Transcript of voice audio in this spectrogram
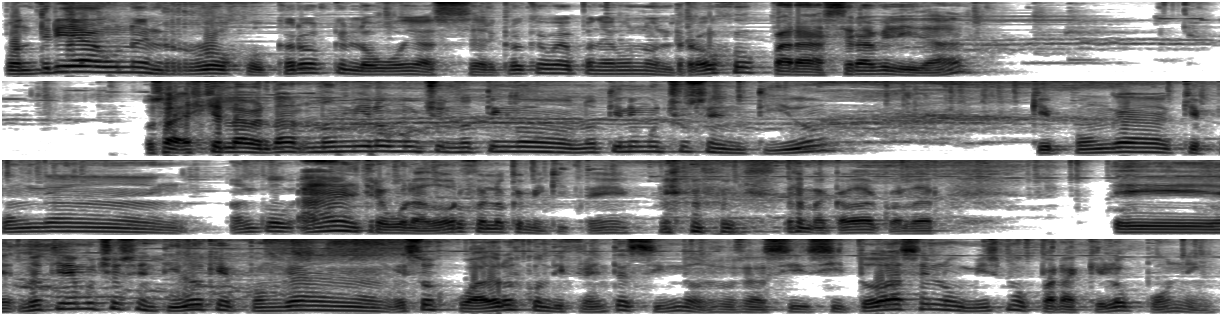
Pondría uno en rojo, creo que lo voy a hacer. Creo que voy a poner uno en rojo para hacer habilidad. O sea, es que la verdad no miro mucho, no tengo, no tiene mucho sentido que ponga, que pongan algo. Ah, el trebulador fue lo que me quité. me acabo de acordar. Eh, no tiene mucho sentido que pongan esos cuadros con diferentes signos. O sea, si, si todos hacen lo mismo, ¿para qué lo ponen?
